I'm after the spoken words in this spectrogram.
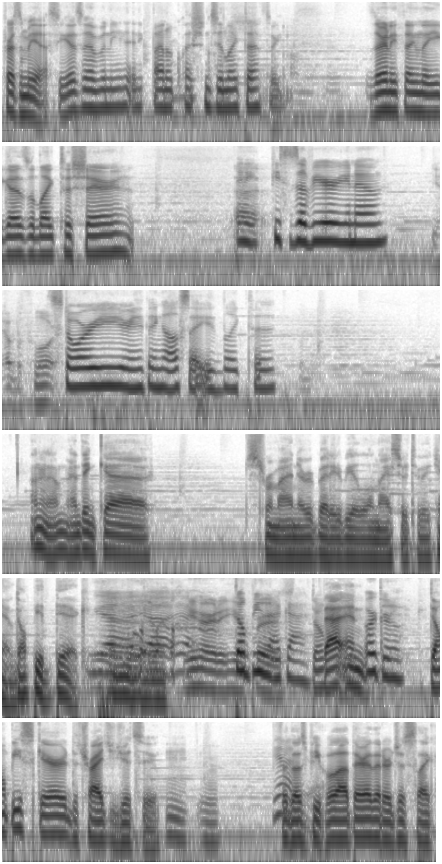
First, let me ask. You guys have any any final questions you'd like to ask? Is there anything that you guys would like to share? any Uh, pieces of your you know you have the floor. story or anything else that you'd like to I don't know. I think uh, just remind everybody to be a little nicer to each yeah, other. don't be a dick yeah yeah, You heard it. Here Don't be that guy. Don't That be- and or girl don't be scared to try jujitsu. Mm, yeah. For those people out there that are just like,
